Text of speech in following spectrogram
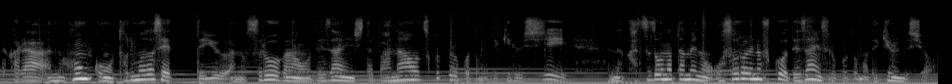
だからあの香港を取り戻せっていうあのスローガンをデザインしたバナーを作ることもできるし活動のためのお揃いの服をデザインすることもできるんですよ。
